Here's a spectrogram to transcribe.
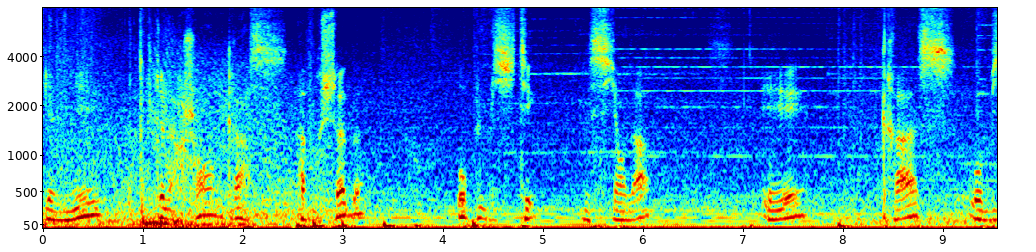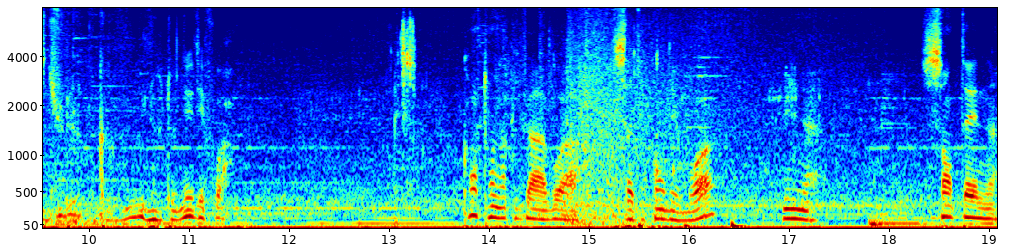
gagner de l'argent grâce à vos subs, aux publicités, s'il y en a, et grâce aux bidules que vous nous donnez des fois. Quand on arrive à avoir, ça dépend des mois, une centaine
